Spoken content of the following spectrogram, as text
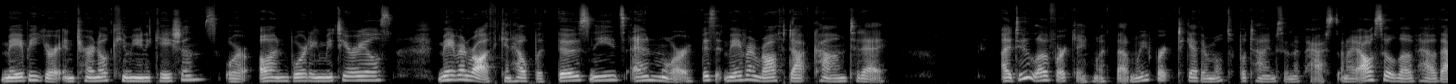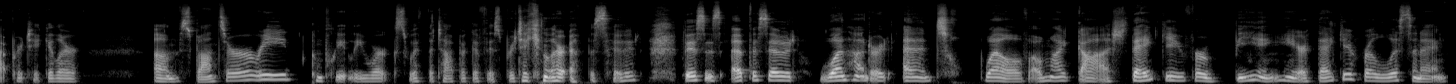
Maybe your internal communications or onboarding materials? Maven Roth can help with those needs and more. Visit mavenroth.com today. I do love working with them. We've worked together multiple times in the past, and I also love how that particular um, sponsor read completely works with the topic of this particular episode. This is episode 112. Oh my gosh. Thank you for being here. Thank you for listening.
